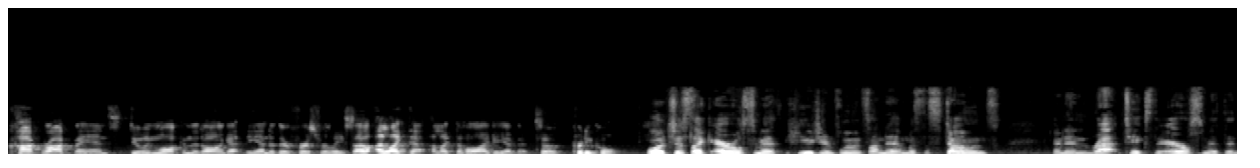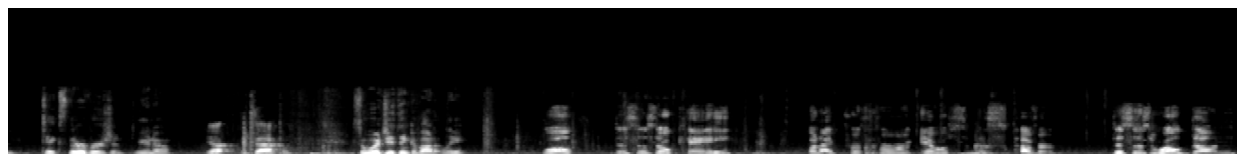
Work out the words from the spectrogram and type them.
cock rock bands doing Walking the Dog at the end of their first release. I, I like that. I like the whole idea of it. So pretty cool. Well, it's just like Aerosmith, huge influence on them was the Stones, and then Ratt takes the Aerosmith and takes their version, you know. Yeah, exactly. So what'd you think about it, Lee? Well, this is okay, but I prefer Aerosmith's cover. This is well done,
